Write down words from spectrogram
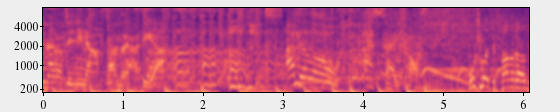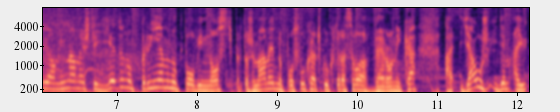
narodeninám Fan Rádia. S Adelou a Saifom. Počúvate Fan Rádio a my máme ešte jednu príjemnú povinnosť, pretože máme jednu posluchačku, ktorá sa volá Veronika a ja už idem aj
